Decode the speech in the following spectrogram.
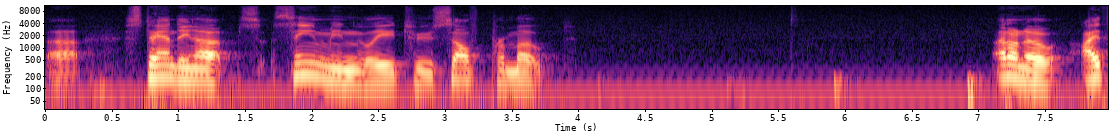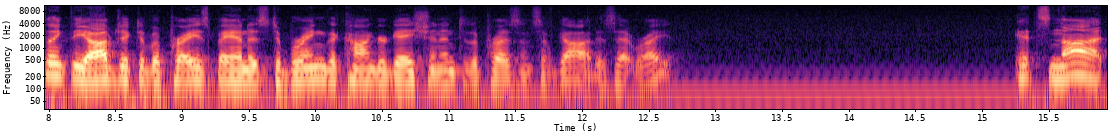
Uh, standing up seemingly to self promote. I don't know. I think the object of a praise band is to bring the congregation into the presence of God. Is that right? It's not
